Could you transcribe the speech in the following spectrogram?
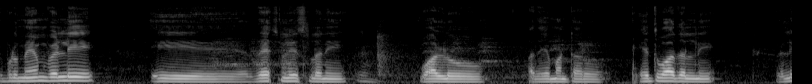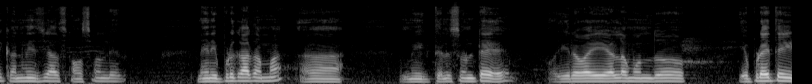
ఇప్పుడు మేము వెళ్ళి ఈ రేషనలిస్టులని వాళ్ళు అదేమంటారు హేతువాదుల్ని వెళ్ళి కన్విన్స్ చేయాల్సిన అవసరం లేదు. నేను ఇప్పుడు కాదమ్మా మీకు తెలుసుంటే ఇరవై ఏళ్ళ ముందు ఎప్పుడైతే ఈ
